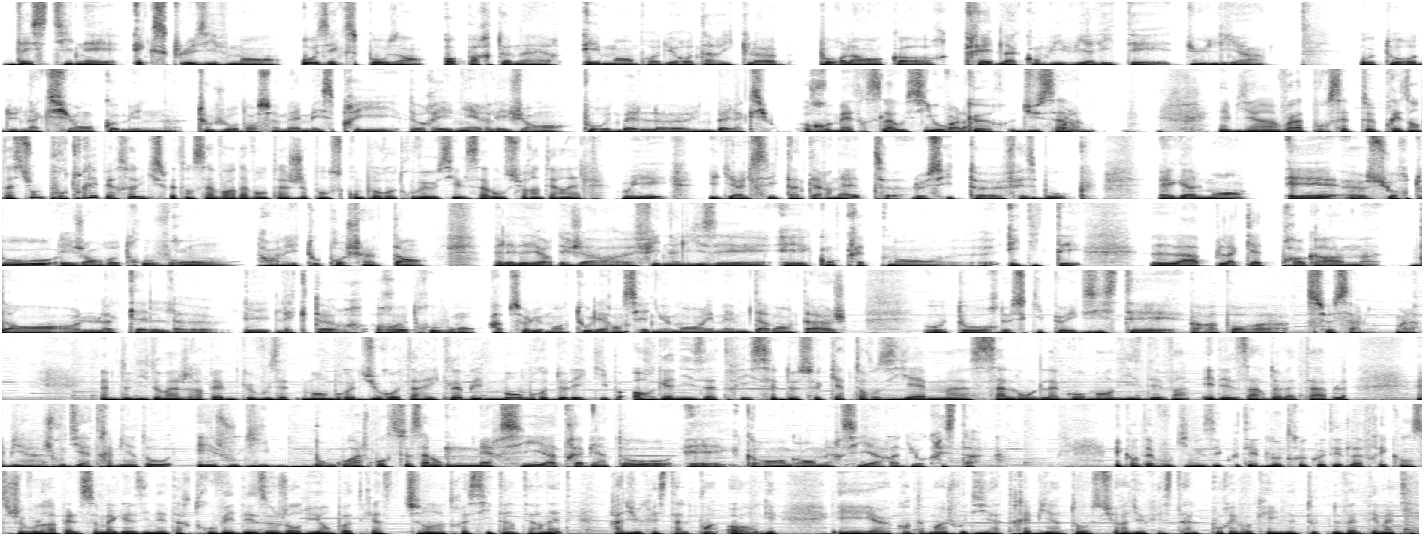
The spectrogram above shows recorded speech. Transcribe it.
destinée exclusivement aux exposants, aux partenaires et membres du Rotary Club, pour là encore créer de la convivialité, du lien autour d'une action commune, toujours dans ce même esprit de réunir les gens pour une belle, euh, une belle action. Remettre cela aussi au cœur du salon. Eh bien, voilà pour cette présentation. Pour toutes les personnes qui souhaitent en savoir davantage, je pense qu'on peut retrouver aussi le salon sur Internet. Oui, il y a le site Internet, le site euh, Facebook également. Et euh, surtout, les gens retrouveront dans les tout prochains temps, elle est d'ailleurs déjà finalisée et concrètement euh, éditée, la plaquette programme dans laquelle euh, les lecteurs retrouveront absolument tous les renseignements et même davantage autour de ce qui peut exister par rapport à ce salon. Voilà. Denis Thomas, je rappelle que vous êtes membre du Rotary Club et membre de l'équipe organisatrice de ce 14e salon de la gourmandise des vins et des arts de la table. Eh bien, je vous dis à très bientôt et je vous dis bon courage pour ce salon. Merci, à très bientôt et grand, grand merci à Radio Cristal. Et quant à vous qui nous écoutez de l'autre côté de la fréquence, je vous le rappelle, ce magazine est à retrouver dès aujourd'hui en podcast sur notre site internet radiocristal.org. Et euh, quant à moi, je vous dis à très bientôt sur Radio Cristal pour évoquer une toute nouvelle thématique.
